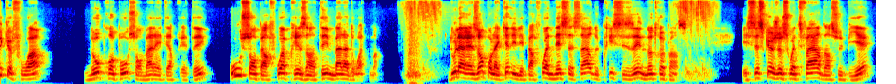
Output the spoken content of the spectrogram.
quelquefois, nos propos sont mal interprétés ou sont parfois présentés maladroitement. D'où la raison pour laquelle il est parfois nécessaire de préciser notre pensée. Et c'est ce que je souhaite faire dans ce billet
